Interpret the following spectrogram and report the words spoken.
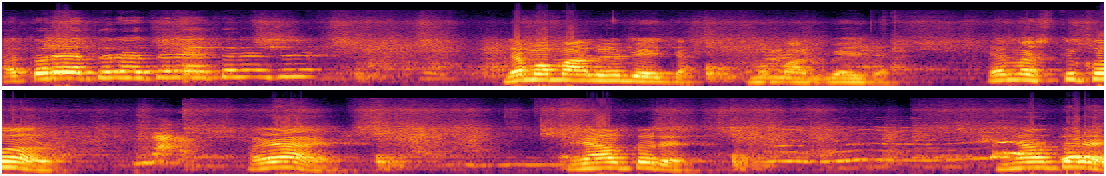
અત્યારે અત્યારે અત્યારે અત્યારે અત્યારે લે મમ્મા આલુ બે જા મમ્મા આલુ બે જા. એ મસ્તી કર. અયા અહીંયા આવતો રે. અહીંયા આવતો રે.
